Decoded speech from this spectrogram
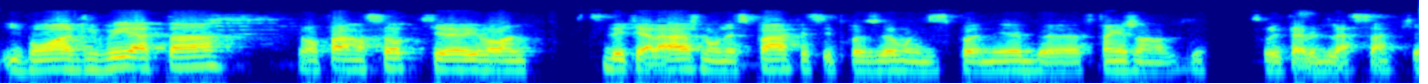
ils vont arriver à temps. Ils vont faire en sorte qu'il va y avoir un petit décalage, mais on espère que ces produits-là vont être disponibles euh, fin janvier sur les tables de la SAC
